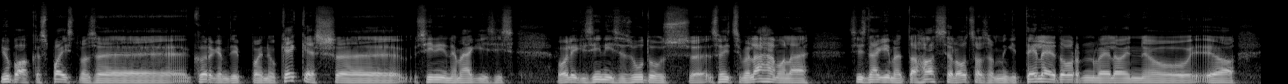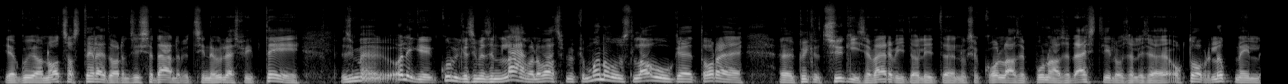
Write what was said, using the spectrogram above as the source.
juba hakkas paistma see kõrgem tipp on ju Kekes, sinine mägi, siis oligi sinises udus, sõitsime lähemale siis nägime, et ahah, seal otsas on mingi teletorn veel on ju ja, ja kui on otsas teletorn, siis see tähendab, et sinna üles viib tee. ja siis me oligi, kulgesime sinna lähemale, vaatasime niisugune mõnus, lauge, tore, kõik need sügise värvid olid niisugused kollased, punased, hästi ilus oli see oktoobri lõpp, neil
